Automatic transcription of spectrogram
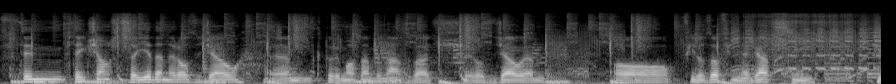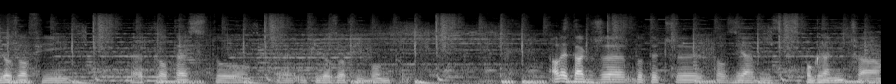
w, tym, w tej książce jeden rozdział, który można by nazwać rozdziałem o filozofii negacji, filozofii e, protestu e, i filozofii buntu. Ale także dotyczy to zjawisk z pogranicza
